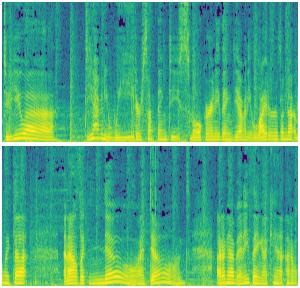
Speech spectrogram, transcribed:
do you uh, do you have any weed or something? Do you smoke or anything? Do you have any lighters or nothing like that?" And I was like, "No, I don't. I don't have anything. I can't. I don't.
